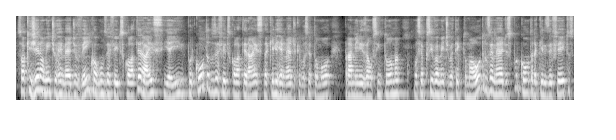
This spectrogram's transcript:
só que geralmente o remédio vem com alguns efeitos colaterais, e aí, por conta dos efeitos colaterais daquele remédio que você tomou para amenizar um sintoma, você possivelmente vai ter que tomar outros remédios por conta daqueles efeitos,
